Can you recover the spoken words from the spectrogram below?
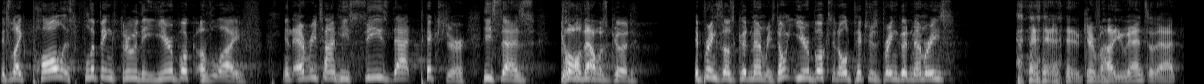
It's like Paul is flipping through the yearbook of life. And every time he sees that picture, he says, Oh, that was good. It brings those good memories. Don't yearbooks and old pictures bring good memories? Careful how you answer that.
